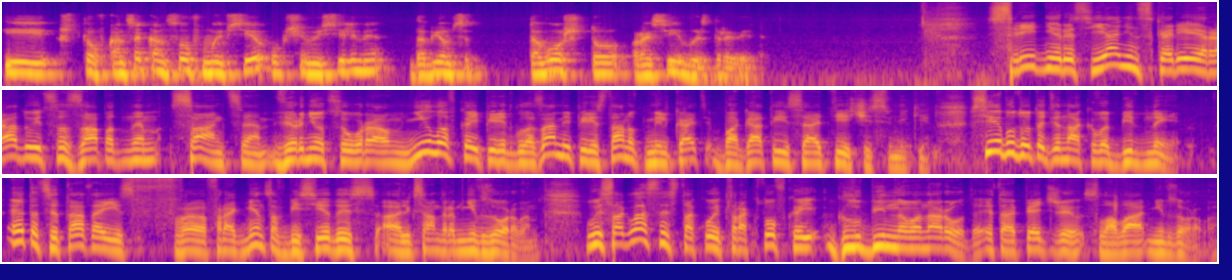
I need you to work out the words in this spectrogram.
и что в конце концов мы все общими усилиями добьемся того, что Россия выздоровеет. Средний россиянин скорее радуется западным санкциям. Вернется уравниловка, и перед глазами перестанут мелькать богатые соотечественники. Все будут одинаково бедны. Это цитата из фрагментов беседы с Александром Невзоровым. Вы согласны с такой трактовкой глубинного народа? Это, опять же, слова Невзорова.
